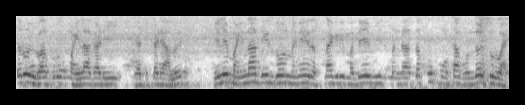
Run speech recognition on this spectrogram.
सर्व विभागप्रमुख महिला आघाडी या ठिकाणी आलो आहे गेले महिना दीड दोन महिने रत्नागिरीमध्ये वीज मंडळाचा खूप मोठा गोंधळ सुरू आहे.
